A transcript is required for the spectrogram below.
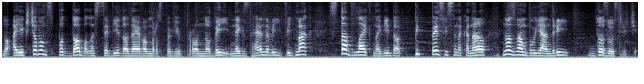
Ну а якщо вам сподобалось це відео, де я вам розповів про новий некстгеновий відьмак, став лайк на відео, підписуйся на канал. Ну а з вами був я, Андрій. До зустрічі!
